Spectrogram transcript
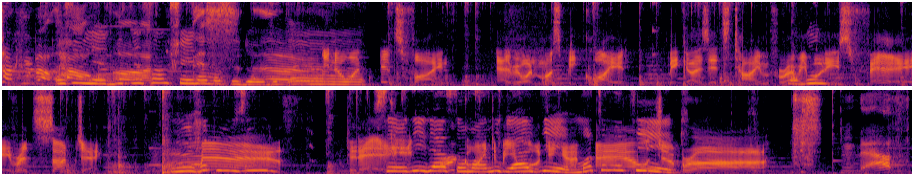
talking about how... Özür dileriz, bir de tam şeyden bahsediyorduk. You know what, it's fine. Everyone must be quiet because it's time for everybody's favorite subject. Math! Sevgi ders zamanı geldi. Matematik. Math?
